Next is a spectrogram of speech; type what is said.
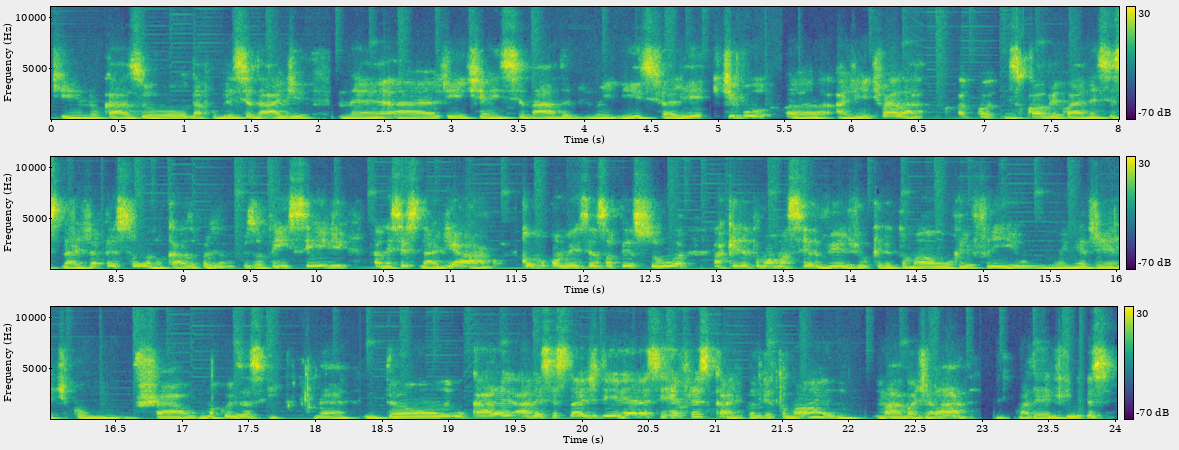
que, no caso da publicidade, né, a gente é ensinado no início ali, tipo, ah, a gente vai lá, descobre qual é a necessidade da pessoa. No caso, por exemplo, a pessoa tem sede, a necessidade é água. Como convencer essa pessoa a querer tomar uma cerveja, ou querer tomar um refri, um energético, um chá, alguma coisa assim, né? Então, o cara, a necessidade dele era se refrescar. Ele poderia tomar um- uma água gelada, mas ele quis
